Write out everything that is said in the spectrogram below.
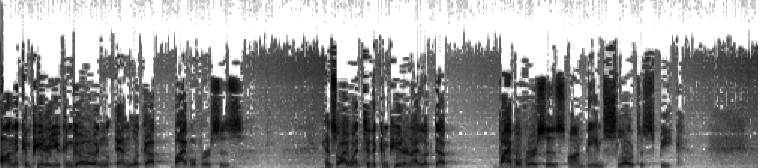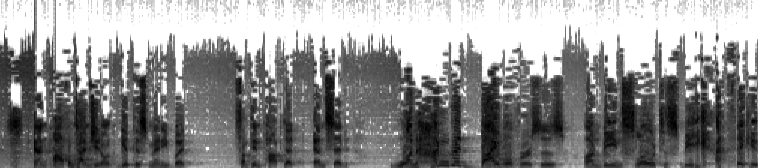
on the computer you can go and, and look up Bible verses. And so I went to the computer and I looked up Bible verses on being slow to speak. And oftentimes you don't get this many, but something popped up and said 100 Bible verses on being slow to speak. I'm thinking,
